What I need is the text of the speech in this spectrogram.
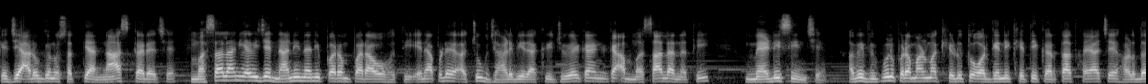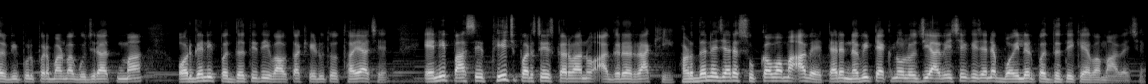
કે જે આરોગ્યનો સત્યાનાશ કરે છે. મસાલાની આવી જે નાની નાની પરંપરાઓ હતી, એને આપણે અચૂક જાળવી રાખવી જોઈએ, કારણ કે આ મસાલા નથી મેડિસિન છે. હવે વિપુલ પ્રમાણમાં ખેડૂતો ઓર્ગેનિક ખેતી કરતા થયા છે. હળદર વિપુલ પ્રમાણમાં ગુજરાતમાં ઓર્ગેનિક પદ્ધતિથી વાવતા ખેડૂતો થયા છે. એની પાસેથી જ પરચેસ કરવાનો આગ્રહ રાખી હળદરને જ્યારે સુકવવામાં આવે ત્યારે નવી ટેકનોલોજી આવી છે કે જેને બોઇલર પદ્ધતિ કહેવામાં આવે છે.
